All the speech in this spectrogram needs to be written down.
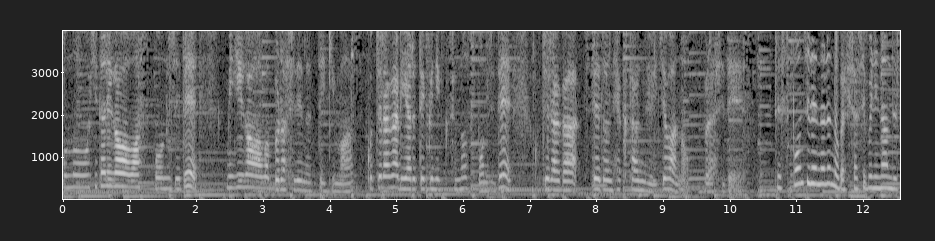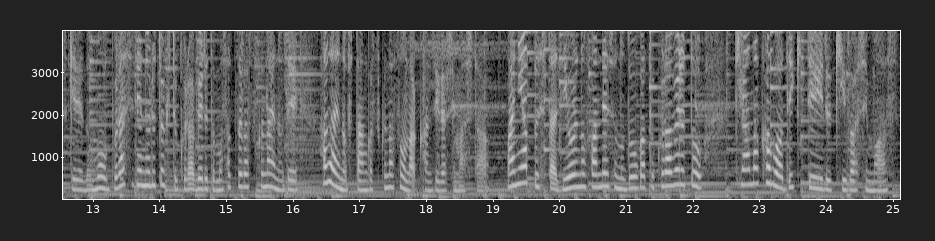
この左側はスポンジで右側はブラシで塗っていきます。こちらがリアルテクニックスのスポンジでこちらが資生堂の131番のブラシです。でスポンジで塗るのが久しぶりなんですけれどもブラシで塗る時と比べると摩擦が少ないので肌への負担が少なそうな感じがしました。前にアップしたディオールのファンデーションの動画と比べると毛穴カバーできている気がします。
